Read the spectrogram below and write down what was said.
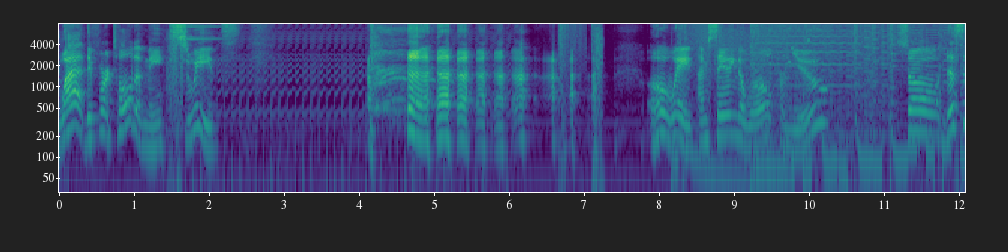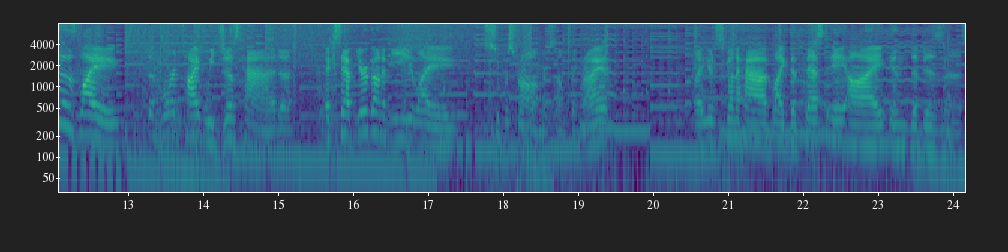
What? They foretold of me? Sweet. oh, wait. I'm saving the world from you? So, this is like the board type we just had. Except you're gonna be like super strong or something, right? Like you're just gonna have like the best AI in the business.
